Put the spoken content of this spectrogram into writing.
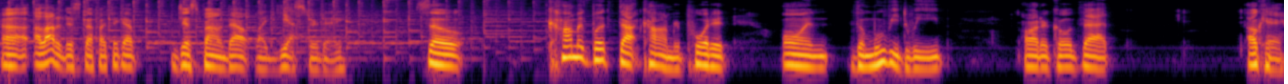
Uh, a lot of this stuff I think I've just found out like yesterday. So, comicbook.com reported on the MovieWeb article that okay,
